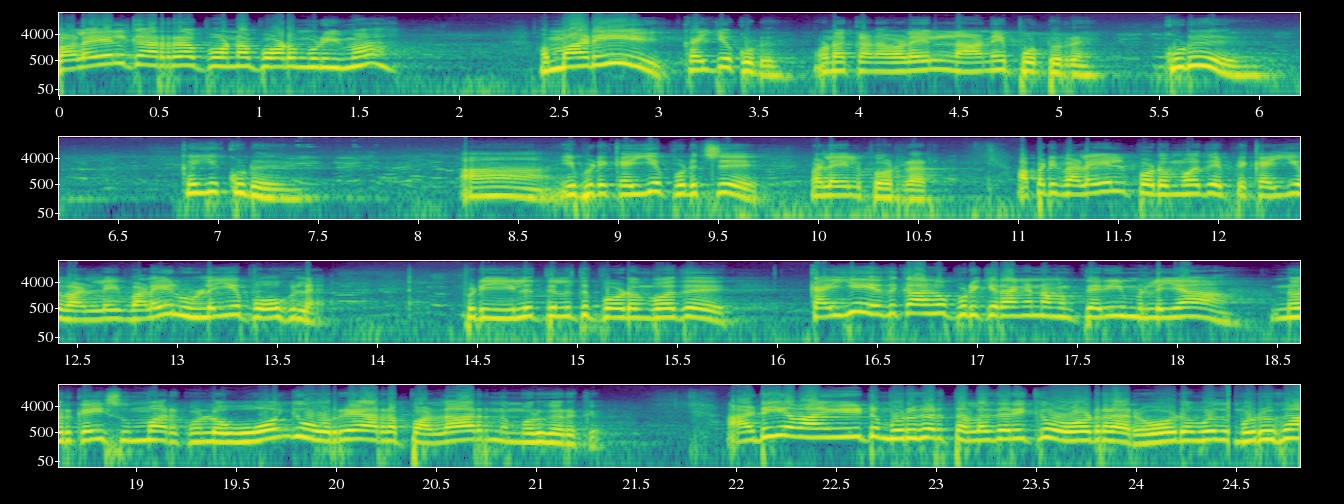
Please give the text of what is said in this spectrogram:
வளையல்காரராக போனால் போட முடியுமா? அம்மாடி கையை கொடு. உனக்கான வளையல் நானே போட்டுடுறேன் கொடு. கையை கொடு. ஆ இப்படி கையை பிடிச்சி வளையல் போடுறார். அப்படி வளையல் போடும்போது இப்படி கையை வளை வளையல் உள்ளேயே போகலை. இப்படி இழுத்து இழுத்து போடும்போது கையை எதுக்காக பிடிக்கிறாங்கன்னு நமக்கு தெரியும் இல்லையா இன்னொரு கை சும்மா இருக்கும்ல ஓங்கி ஒரே அரை பல்லாருன்னு முருகருக்கு அடியை வாங்கிட்டு முருகர் தலைதறிக்கு ஓடுறார். ஓடும்போது முருகா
